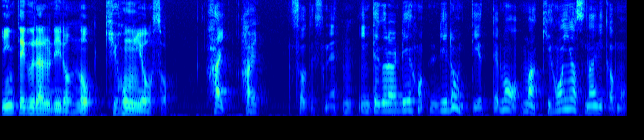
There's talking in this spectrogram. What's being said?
インテグラル理論の基本要素。はい。はい。そうですね、うん。インテグラル理論って言っても、まあ、基本要素何かも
